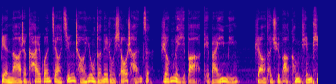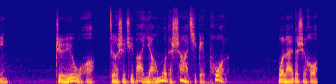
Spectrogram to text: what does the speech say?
便拿着开棺匠经常用的那种小铲子，扔了一把给白一鸣，让他去把坑填平。至于我，则是去把杨木的煞气给破了。我来的时候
